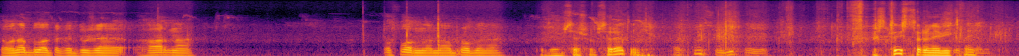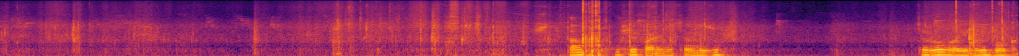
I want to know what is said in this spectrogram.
То вона була така дуже гарна, оформлена, оброблена. Подивимося, що всередині. Ось тут ще вікна є. І з тої сторони вікна. є. Там ще палюється внизу. Здорова і глибока.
